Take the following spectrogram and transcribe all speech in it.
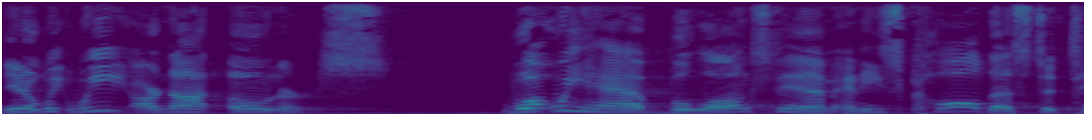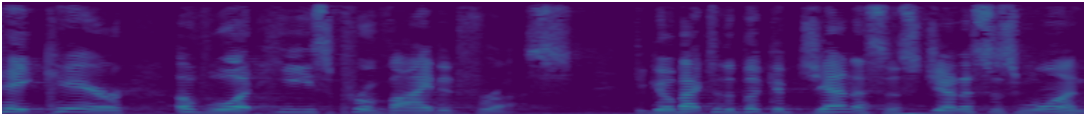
You know, we, we are not owners. What we have belongs to Him, and He's called us to take care of what He's provided for us. If you go back to the book of Genesis, Genesis 1,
